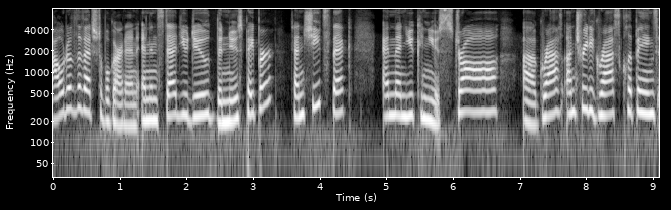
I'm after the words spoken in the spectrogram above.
out of the vegetable garden. And instead, you do the newspaper, 10 sheets thick, and then you can use straw uh, grass, untreated grass clippings,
